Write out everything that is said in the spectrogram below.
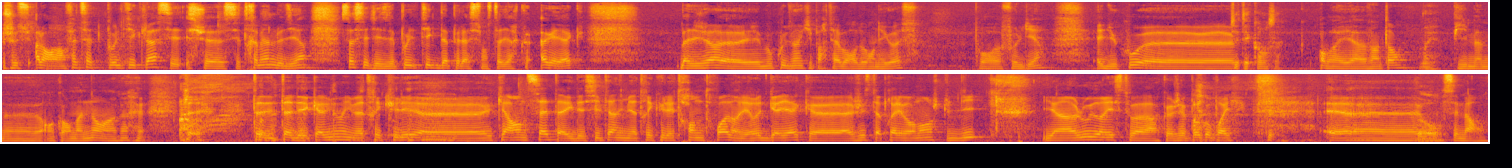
Je suis, alors en fait cette politique-là, c'est, très bien de le dire, ça c'était des politiques d'appellation, c'est-à-dire qu'à Gaillac, bah déjà euh, il y a beaucoup de vins qui partaient à Bordeaux en négoce, pour, faut le dire, et du coup, euh, C'était quand ça? Oh bah, il y a 20 ans, Ouais. puis même euh, encore maintenant, hein. T'as- t'as des camions immatriculés euh, 47 avec des citernes immatriculées 33 dans les rues de Gaillac euh, juste après les vendanges, tu te dis, il y a un loup dans l'histoire que j'ai pas compris. Euh, Bon. c'est marrant.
